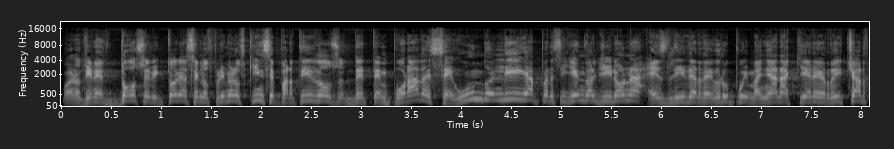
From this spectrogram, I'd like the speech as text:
Bueno, tiene 12 victorias en los primeros 15 partidos de temporada, es segundo en liga, persiguiendo al Girona, es líder de grupo y mañana quiere Richard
